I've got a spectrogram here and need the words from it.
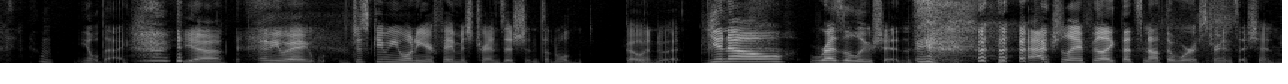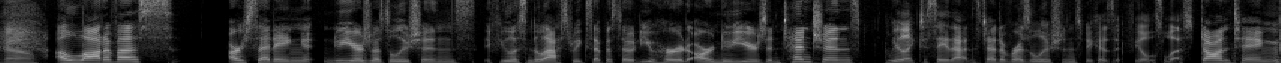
You'll die. yeah. Anyway, just give me one of your famous transitions, and we'll go into it. You know, resolutions. Actually, I feel like that's not the worst transition. No. A lot of us are setting New Year's resolutions. If you listened to last week's episode, you heard our New Year's intentions. We like to say that instead of resolutions because it feels less daunting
